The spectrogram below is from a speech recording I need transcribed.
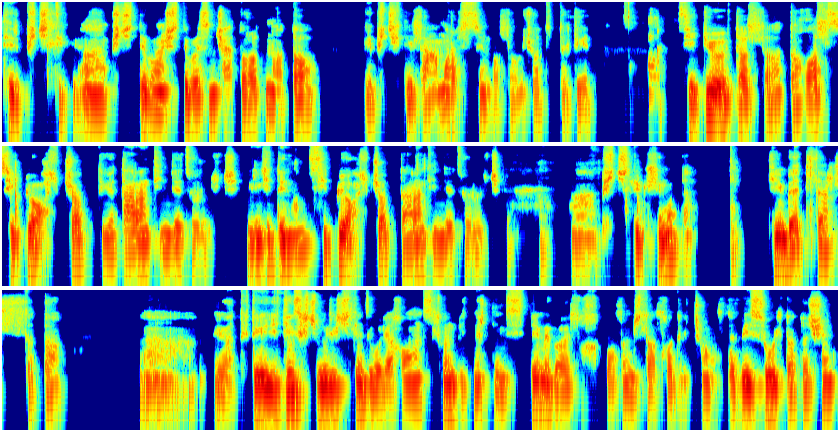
тэр бичлэг бичдэг уншдаг байсан чадварууд нь одоо гэ бичгтэл амар болсон болов уу гэж боддог. Тэгээд сэдвийн хувьд бол одоо гол сэдвээ олцоод тэгээд дараа нь тэндээ зориулж ерөнхийдөө сэдвээ олцоод дараа нь тэндээ зориулж бичдэг гэх юм уу та. Тийм байдлаар л одоо яадаг. Тэгээд эдийн засгч мэрэгжлийн зүгээр яг онцлог нь бид нарт тийм системийг ойлгох боломжтой болгоод гэж байгаа юм л та. Би сүүлд одоо жишээ нь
